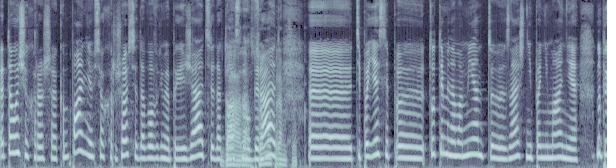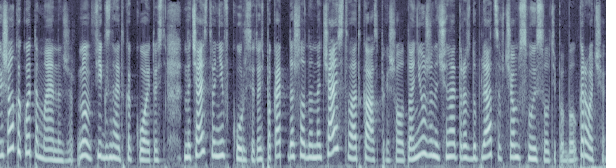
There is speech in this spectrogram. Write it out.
это очень хорошая компания, все хорошо, всегда вовремя приезжают, всегда классно да, в цьому убирают. прям чітко. Э, типа, если бы... э, Тут именно момент, э, знаешь, непонимания. Ну, пришел какой-то менеджер, ну, фиг знает какой, то есть начальство не в курсе. То есть пока это дошло до начальства, отказ пришел, то они уже начинают раздупляться, в чем смысл, типа, был. Короче,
